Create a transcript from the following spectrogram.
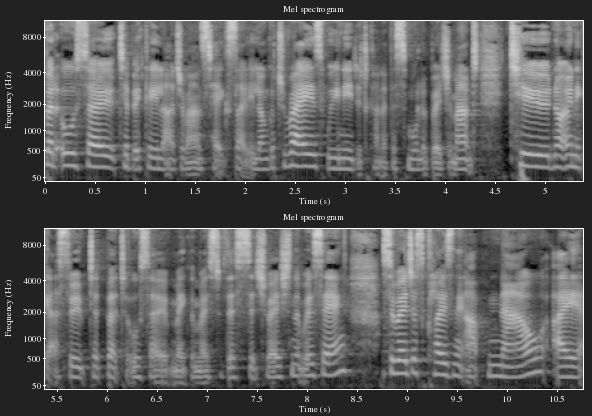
But also typically larger rounds take slightly longer to raise. We needed kind of a smaller bridge amount to not only get us through, to, but to also make the most of this situation that we're seeing. So we're just closing it up now. I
